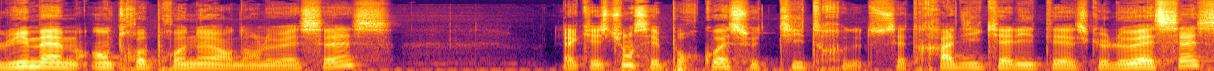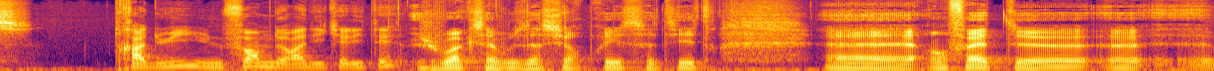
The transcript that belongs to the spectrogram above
lui-même entrepreneur dans l'ESS. La question, c'est pourquoi ce titre, cette radicalité? Est-ce que l'ESS traduit une forme de radicalité? Je vois que ça vous a surpris ce titre. Euh, en fait, euh, euh,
